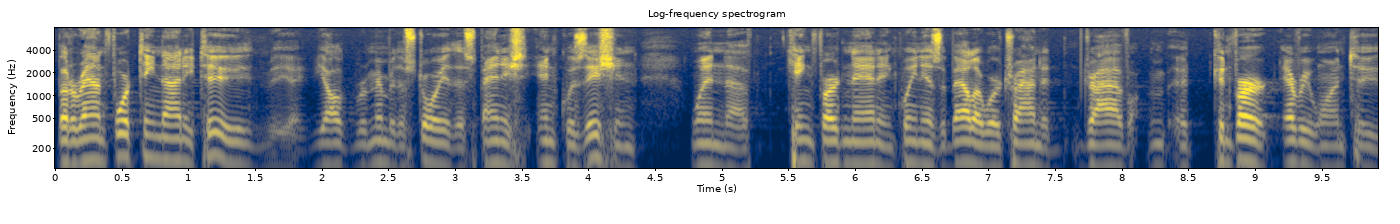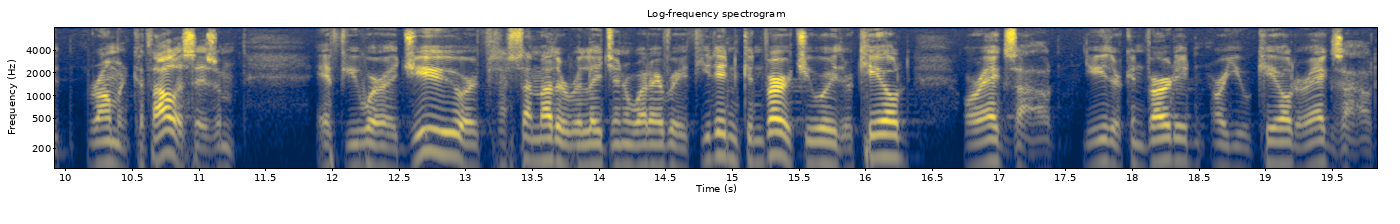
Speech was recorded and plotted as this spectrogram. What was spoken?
But around 1492, y'all remember the story of the Spanish Inquisition when uh, King Ferdinand and Queen Isabella were trying to drive, uh, convert everyone to Roman Catholicism. If you were a Jew or some other religion or whatever, if you didn't convert, you were either killed or exiled. You either converted or you were killed or exiled.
